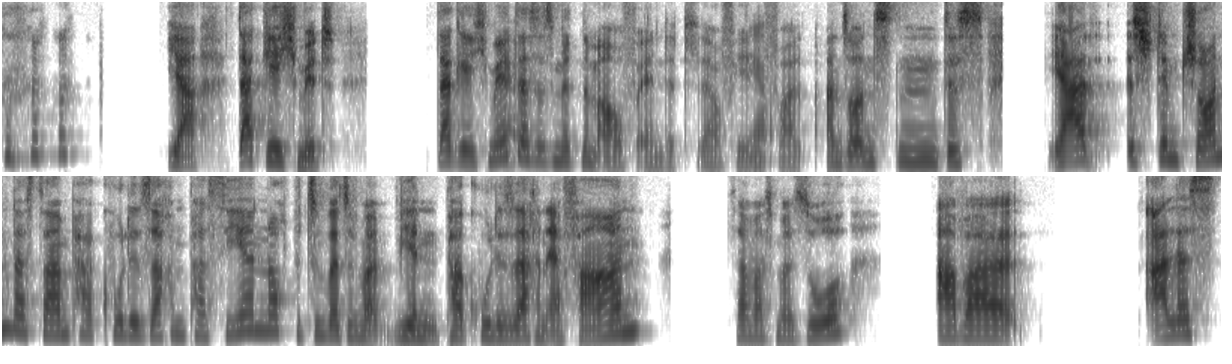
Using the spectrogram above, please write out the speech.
ja, da gehe ich mit. Da gehe ich mit, ja. dass es mit einem Auf endet, auf jeden ja. Fall. Ansonsten, das, ja, es stimmt schon, dass da ein paar coole Sachen passieren noch, beziehungsweise wir ein paar coole Sachen erfahren. Sagen wir es mal so. Aber alles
